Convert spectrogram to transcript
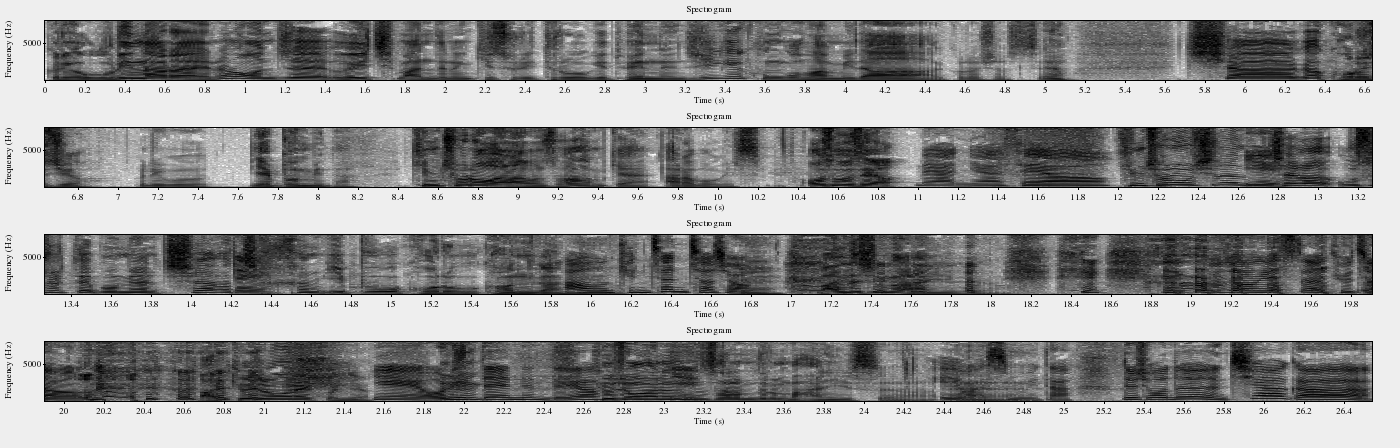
그리고 우리나라에는 언제 의치 만드는 기술이 들어오게 됐는지 이게 궁금합니다. 그러셨어요. 치아가 고르죠. 그리고 예쁩니다. 김초롱 아나운서와 함께 알아보겠습니다. 어서 오세요. 네, 안녕하세요. 김초롱 씨는 예. 제가 웃을 때 보면 치아가 네. 참 이쁘고 고르고 건강해요. 아우, 괜찮죠, 저? 예, 만드신 건 아니고요. 예, 교정했어요, 교정. 아 교정을 했군요. 예, 어릴 때 했는데요. 교정하는 예. 사람들은 많이 있어요. 예, 맞습니다. 근데 저는 치아가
